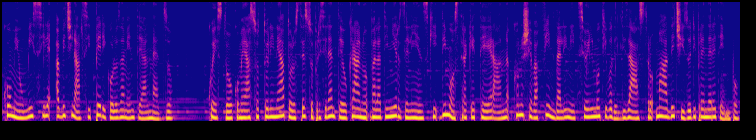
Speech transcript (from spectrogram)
come un missile avvicinarsi pericolosamente al mezzo. Questo, come ha sottolineato lo stesso presidente ucraino Vladimir Zelensky, dimostra che Teheran conosceva fin dall'inizio il motivo del disastro, ma ha deciso di prendere tempo.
